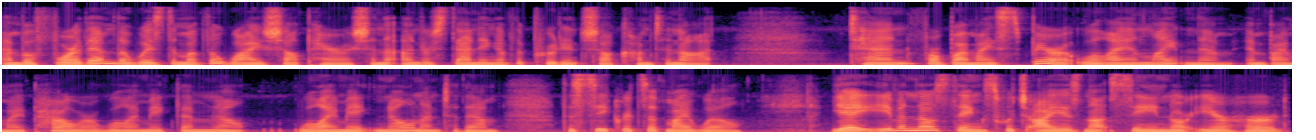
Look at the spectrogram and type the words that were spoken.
And before them the wisdom of the wise shall perish, and the understanding of the prudent shall come to naught. 10. For by my Spirit will I enlighten them, and by my power will I make them know, will I make known unto them the secrets of my will. Yea, even those things which eye has not seen, nor ear heard,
